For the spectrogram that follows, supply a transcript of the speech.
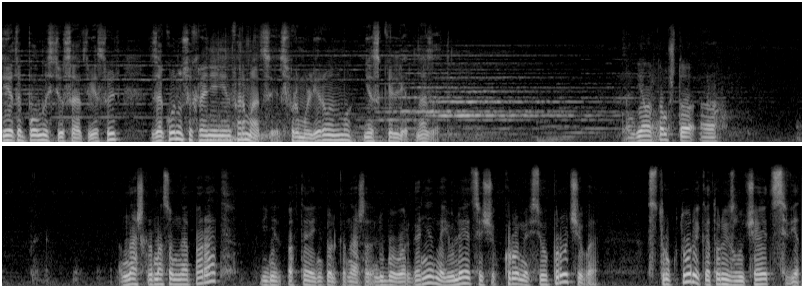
И это полностью соответствует закону сохранения информации, сформулированному несколько лет назад. Дело в том, что э, наш хромосомный аппарат, и, не, повторяю, не только наш, а любого организма, является еще, кроме всего прочего, структурой, которая излучает свет.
